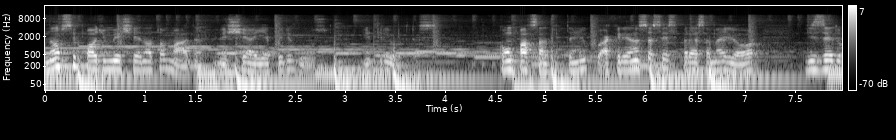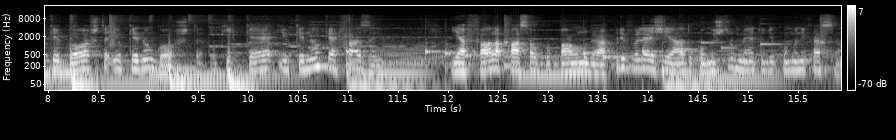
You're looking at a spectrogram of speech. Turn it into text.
não se pode mexer na tomada, mexer aí é perigoso, entre outras. Com o passar do tempo, a criança se expressa melhor, dizendo o que gosta e o que não gosta, o que quer e o que não quer fazer, e a fala passa a ocupar um lugar privilegiado como instrumento de comunicação.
